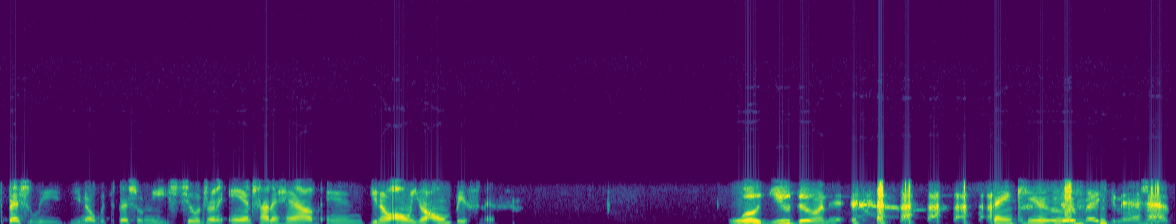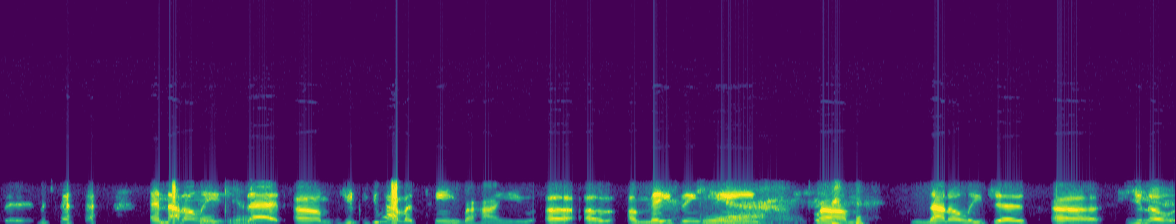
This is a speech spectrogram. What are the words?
especially you know with special needs children, and try to have and you know own your own business. Well, you doing it. Thank you. You're making it happen. and not only that, um, you you have a team behind you, a, a amazing team Yeah. from not only just uh you know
